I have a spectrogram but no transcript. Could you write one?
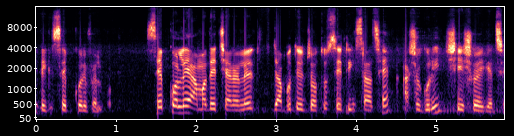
এটাকে সেভ করে ফেলব। সেভ করলে আমাদের চ্যানেলের যাবতীয় যত সেটিংস আছে, আশা করি শেষ হয়ে গেছে।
